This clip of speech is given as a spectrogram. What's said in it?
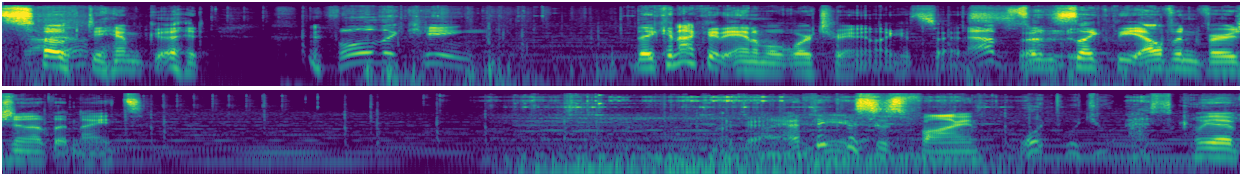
So damn good. For the king. They cannot get animal war training like it says. So it's like the elven version of the knights. Okay, I think here. this is fine. What would you ask? We have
